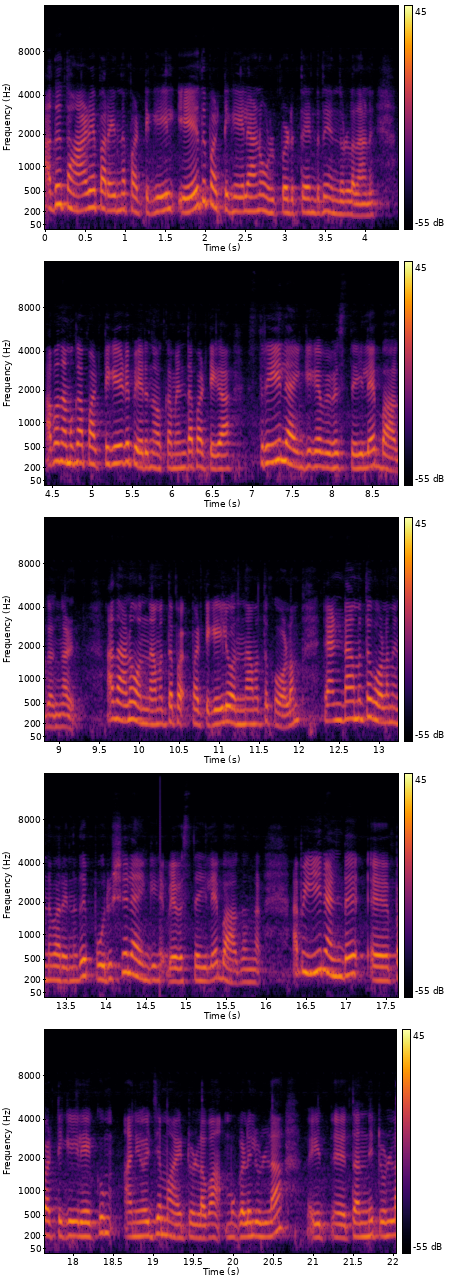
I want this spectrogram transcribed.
അത് താഴെ പറയുന്ന പട്ടികയിൽ ഏത് പട്ടികയിലാണ് ഉൾപ്പെടുത്തേണ്ടത് എന്നുള്ളതാണ്. അപ്പോൾ നമുക്ക് ആ പട്ടികയുടെ പേര് നോക്കാം. എന്താ പട്ടിക? സ്ത്രീ ലൈംഗിക വ്യവസ്ഥയിലെ ഭാഗങ്ങൾ. അതാണ് ഒന്നാമത്തെ പട്ടികയിൽ ഒന്നാമത്തെ കോളം. രണ്ടാമത്തെ കോളം എന്ന് പറയുന്നത് പുരുഷ ലൈംഗിക വ്യവസ്ഥയിലെ ഭാഗങ്ങൾ. അപ്പോൾ ഈ രണ്ട് പട്ടികയിലേക്കും അനുയോജ്യമായിട്ടുള്ളവ മുകളിലുള്ള തന്നിട്ടുള്ള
